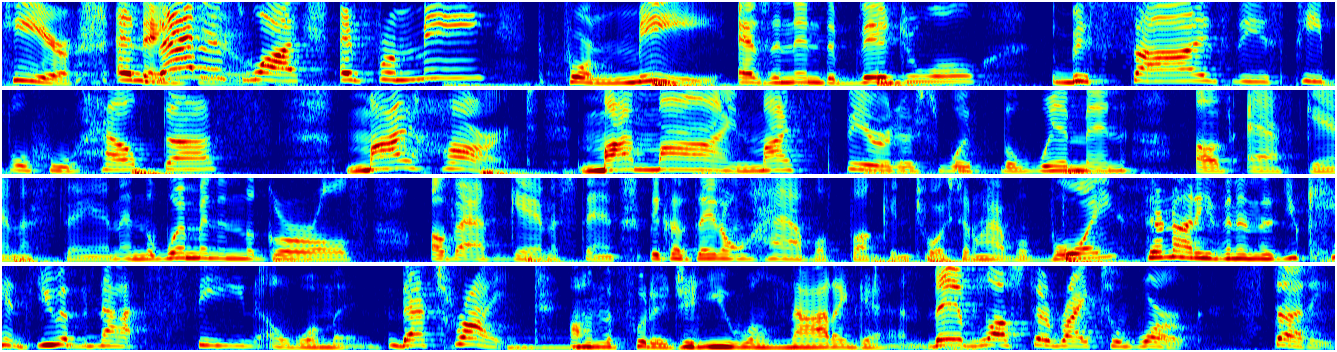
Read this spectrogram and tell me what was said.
here. And Thank that is you. why and for me, for me as an individual, besides these people who helped us, my heart, my mind, my spirit is with the women of Afghanistan and the women and the girls of Afghanistan because they don't have a fucking choice. They don't have a voice. They're not even in the. You can't. You have not seen a woman That's right. on the footage, and you will not again. They have lost their right to work, study,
